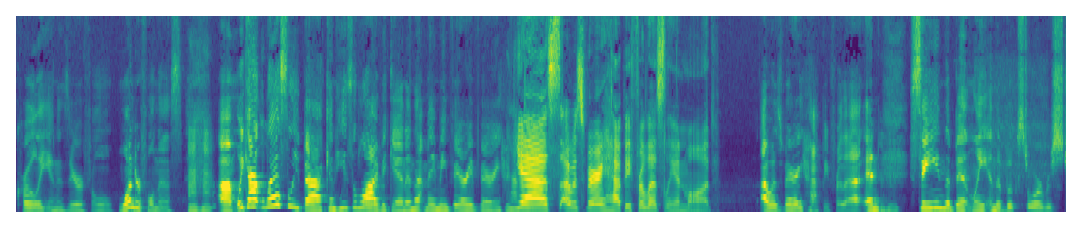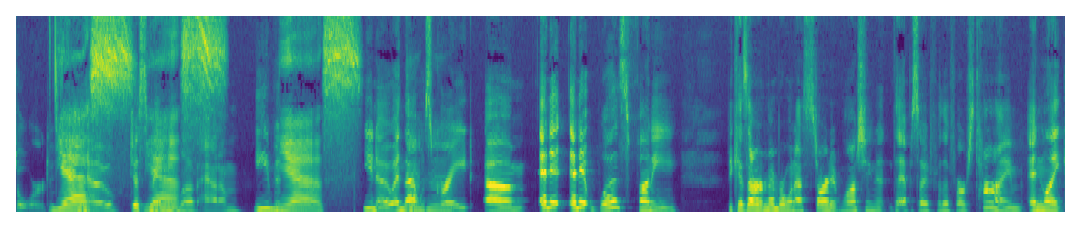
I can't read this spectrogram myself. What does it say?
Crowley and Aziraphale wonderfulness, mm-hmm. um, we got Leslie back and he's alive again, and that made me very very happy. yes i was very happy for leslie and maud I was very happy for that. And Mhm. seeing the Bentley in the bookstore restored, yes you know, just made me love. Adam even more. yes You know, and that was Mhm. great. Um and it and it was funny because I remember when I started watching the, the episode for the first time and like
